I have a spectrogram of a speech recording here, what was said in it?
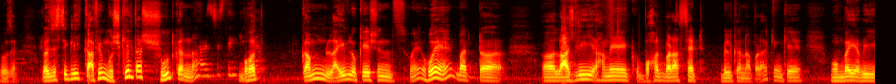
goes in logistically काफ़ी मुश्किल था शूट करना बहुत कम लाइव लोकेशंस हुए हुए हैं बट लार्जली हमें एक बहुत बड़ा सेट बिल्ड करना पड़ा क्योंकि मुंबई अभी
